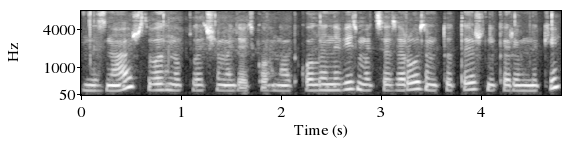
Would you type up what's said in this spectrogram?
Не знаєш? звигнув плечима дядько Гнат. Коли не візьмуться за розум тутешні керівники,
